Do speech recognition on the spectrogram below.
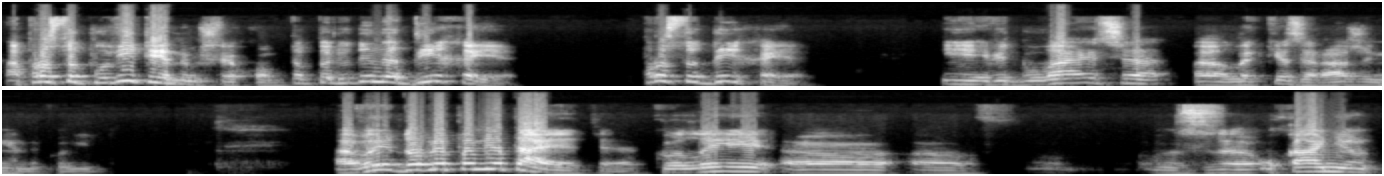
а просто повітряним шляхом. Тобто людина дихає, просто дихає, і відбувається легке зараження на ковід. А ви добре пам'ятаєте, коли а, а, з Уханю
